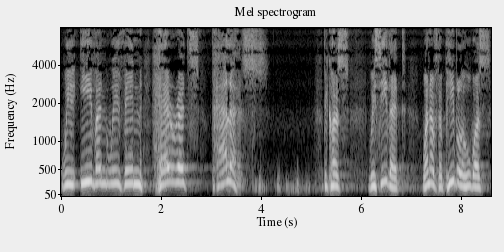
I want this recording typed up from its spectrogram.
we, even within Herod's palace. Because we see that one of the people who was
